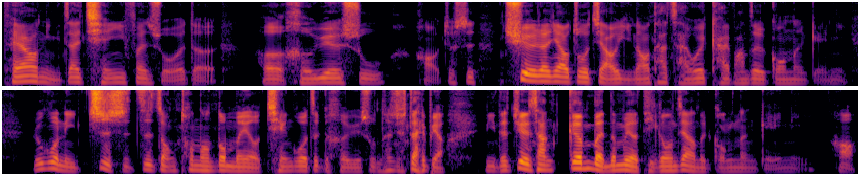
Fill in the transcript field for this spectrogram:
它要你再签一份所谓的呃合约书，好，就是确认要做交易，然后他才会开放这个功能给你。如果你自始至终通通都没有签过这个合约书，那就代表你的券商根本都没有提供这样的功能给你。好，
